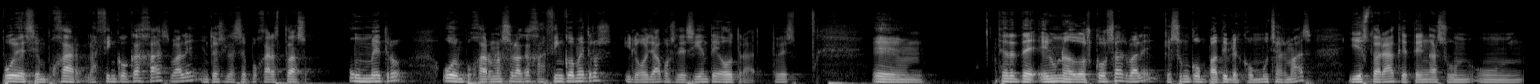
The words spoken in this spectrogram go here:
Puedes empujar las cinco cajas, ¿vale? Entonces las empujarás todas un metro o empujar una sola caja cinco metros y luego ya pues el siguiente otra. Entonces, eh, Céntrate en una o dos cosas, ¿vale? Que son compatibles con muchas más y esto hará que tengas un,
